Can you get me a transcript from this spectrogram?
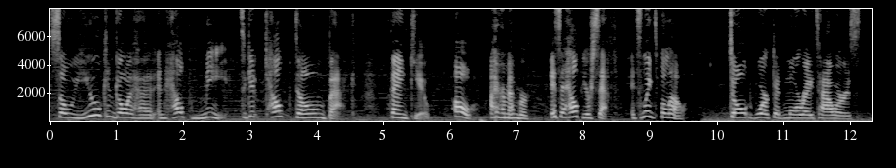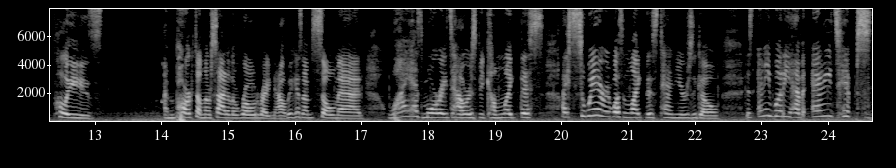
so you can go ahead and help me to get Kelp Dome back. Thank you. Oh, I remember. It's a help yourself. It's linked below. Don't work at Moray Towers. Please. I'm parked on the side of the road right now because I'm so mad. Why has Moray Towers become like this? I swear it wasn't like this 10 years ago. Does anybody have any tips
